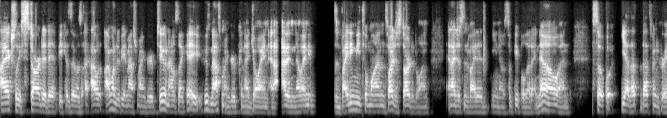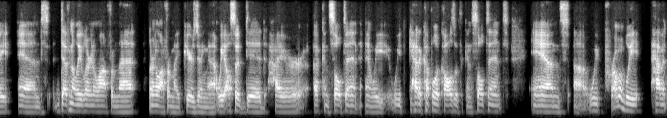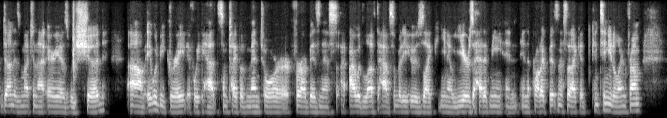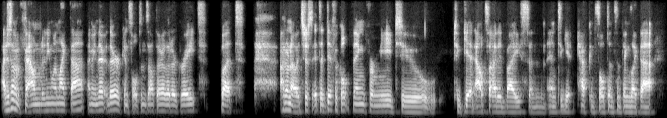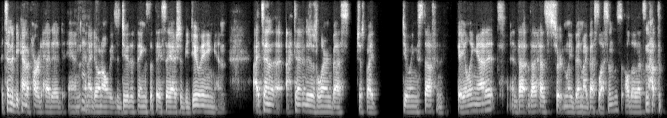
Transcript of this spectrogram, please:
I actually started it because it was I, I, wanted to be in mastermind group too, and I was like, hey, whose mastermind group can I join? And I didn't know anyone was inviting me to one, so I just started one, and I just invited you know some people that I know, and so yeah, that that's been great, and definitely learn a lot from that. Learn a lot from my peers doing that. We also did hire a consultant, and we we had a couple of calls with the consultant and uh, we probably haven't done as much in that area as we should. Um, it would be great if we had some type of mentor for our business. I, I, would love to have somebody who's like you know years ahead of me in in the product business that I could continue to learn from. I just haven't found anyone like that. I mean, there there are consultants out there that are great, but I don't know. It's just it's a difficult thing for me to to get outside advice and and to get have consultants and things like that. I tend to be kind of hard headed and, mm-hmm. and I don't always do the things that they say I should be doing. And I tend, I tend to just learn best just by doing stuff and failing at it. And that, that has certainly been my best lessons, although that's not the,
